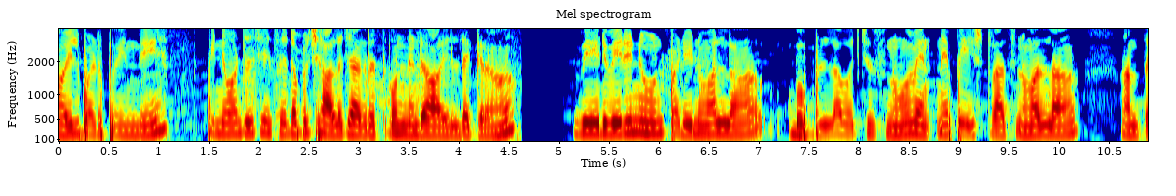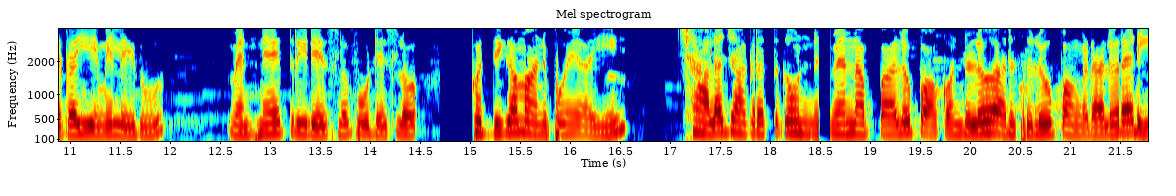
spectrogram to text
ఆయిల్ పడిపోయింది. పిండి వంటలు చేసేటప్పుడు చాలా జాగ్రత్తగా ఉండండి ఆయిల్ దగ్గర. వేడి వేడి నూనె పడిన వల్ల బొబ్బుల్లా వచ్చేసాను వెంటనే పేస్ట్ రాసిన వల్ల అంతగా ఏమీ లేదు. వెంటనే త్రీ డేస్లో ఫోర్ డేస్లో కొద్దిగా మానిపోయాయి. చాలా జాగ్రత్తగా ఉండండి. వెన్నప్పాలు పాకుండలు అరిసెలు పొంగడాలు రెడీ.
